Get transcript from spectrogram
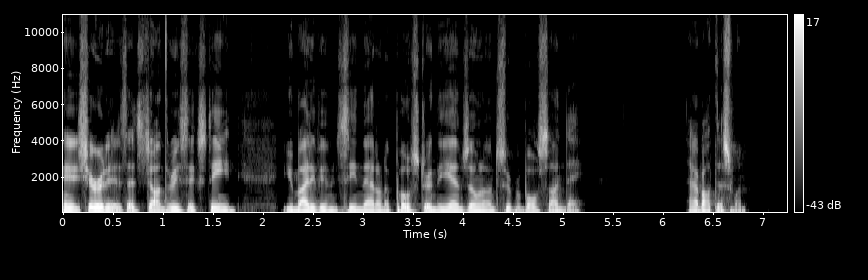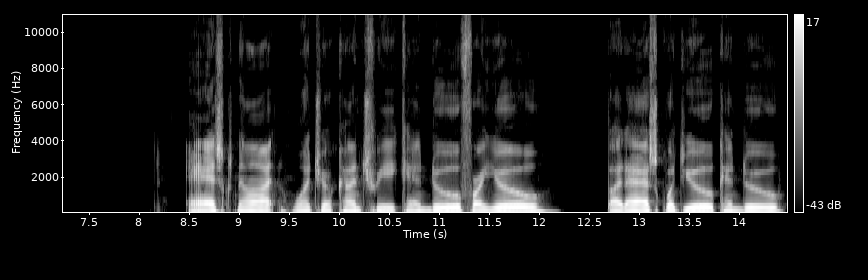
sure it is. That's John 3.16. You might have even seen that on a poster in the end zone on Super Bowl Sunday. How about this one? Ask not what your country can do for you, but ask what you can do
